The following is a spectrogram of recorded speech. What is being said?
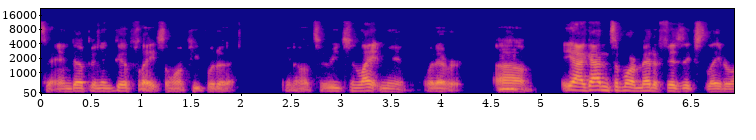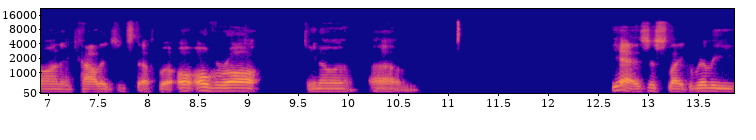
to end up in a good place. I want people to, you know, to reach enlightenment, whatever. Mm-hmm. Um, yeah, I got into more metaphysics later on in college and stuff, but o- overall, you know, um, yeah, it's just like really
